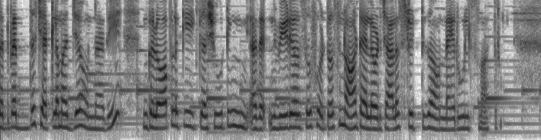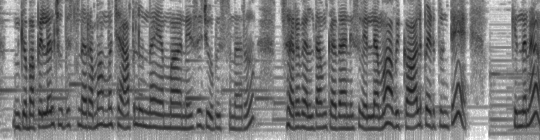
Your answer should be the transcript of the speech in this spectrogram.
పెద్ద పెద్ద చెట్ల మధ్య ఉన్నది. ఇంకా లోపలికి ఇంకా షూటింగ్ అదే వీడియోస్ ఫొటోస్ నాట్ అలౌడ్ చాలా స్ట్రిక్ట్గా ఉన్నాయి రూల్స్ మాత్రం. ఇంకా మా పిల్లలు చూపిస్తున్నారమ్మా అమ్మ చేపలు ఉన్నాయమ్మా అనేసి చూపిస్తున్నారు. సరే వెళ్దాం కదా అనేసి వెళ్ళాము. అవి కాలు పెడుతుంటే కిందన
